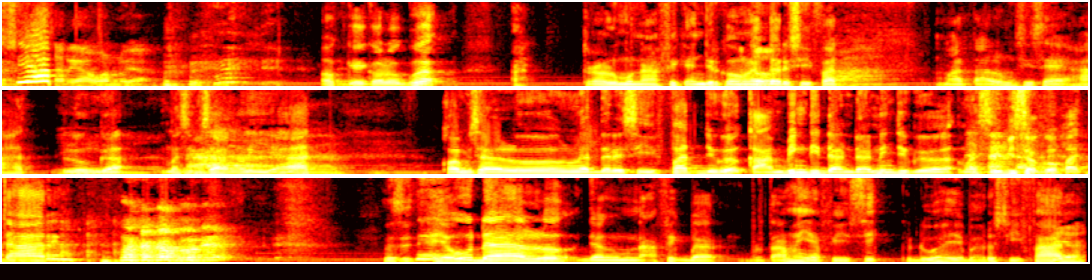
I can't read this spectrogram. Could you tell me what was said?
siap. Karyawan lu ya. Oke kalau gue terlalu munafik anjir kalau ngeliat dari sifat mata lu masih sehat. Lu nggak masih bisa ngelihat kalau misalnya lu ngeliat dari sifat juga kambing didandanin juga masih bisa gue pacarin. Maksudnya ya udah lu jangan munafik bar pertama ya fisik kedua ya baru sifat. Iya.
